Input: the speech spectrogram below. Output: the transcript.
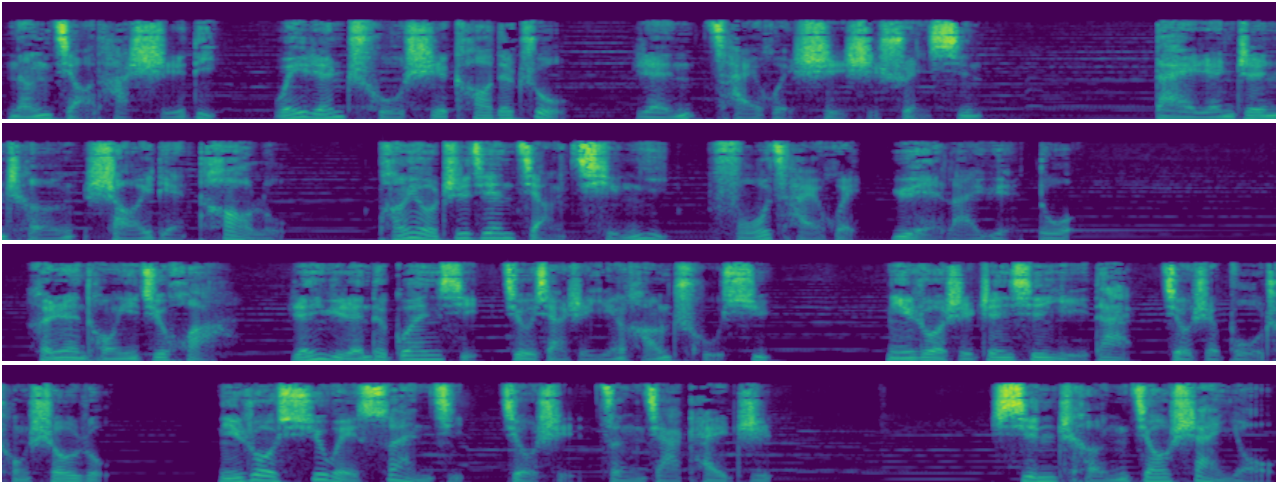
能脚踏实地，为人处事靠得住，人才会事事顺心。待人真诚，少一点套路，朋友之间讲情义，福才会越来越多。很认同一句话：人与人的关系就像是银行储蓄，你若是真心以待，就是补充收入；你若虚伪算计，就是增加开支。心诚交善友，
